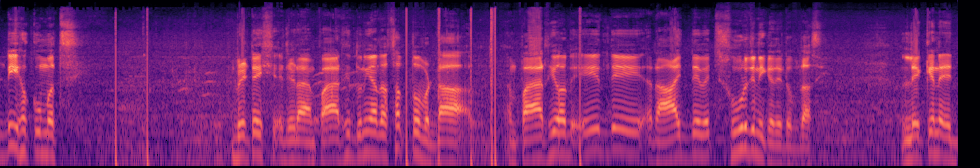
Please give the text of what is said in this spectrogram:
ਵੱਡੀ ਹਕੂਮਤ ਸੀ। ਬ੍ਰਿਟਿਸ਼ ਜਿਹੜਾ ਐਮਪਾਇਰ ਸੀ, ਦੁਨੀਆ ਦਾ ਸਭ ਤੋਂ ਵੱਡਾ ਐਮਪਾਇਰ ਸੀ ਔਰ ਇਹਦੇ ਰਾਜ ਦੇ ਵਿੱਚ ਸੂਰਜ ਨਹੀਂ ਕਦੇ ਡੁੱਬਦਾ ਸੀ। ਲੇਕਿਨ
